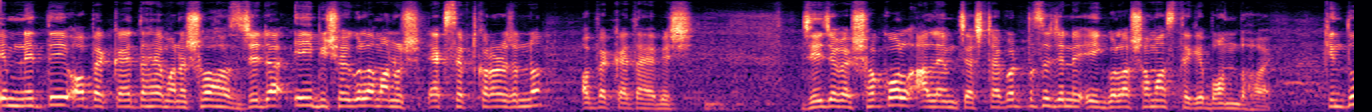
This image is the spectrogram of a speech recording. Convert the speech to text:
এমনিতেই অপেক্ষায় থাকে মানে সহজ, যেটা এই বিষয়গুলো মানুষ অ্যাকসেপ্ট করার জন্য অপেক্ষায় থাকে বেশি। যেই জায়গায় সকল আলেম চেষ্টা করতেছে যেন এইগুলা সমাজ থেকে বন্ধ হয়। কিন্তু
